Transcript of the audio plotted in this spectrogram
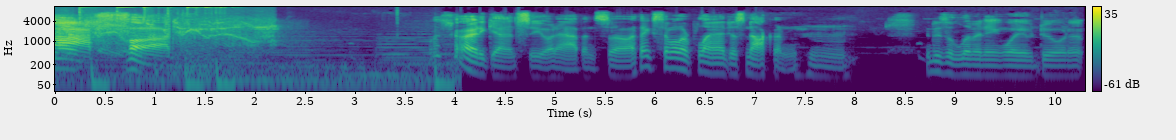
Ah, fuck. Let's try it again and see what happens. So I think similar plan, just gonna. Hmm. It is a limiting way of doing it.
